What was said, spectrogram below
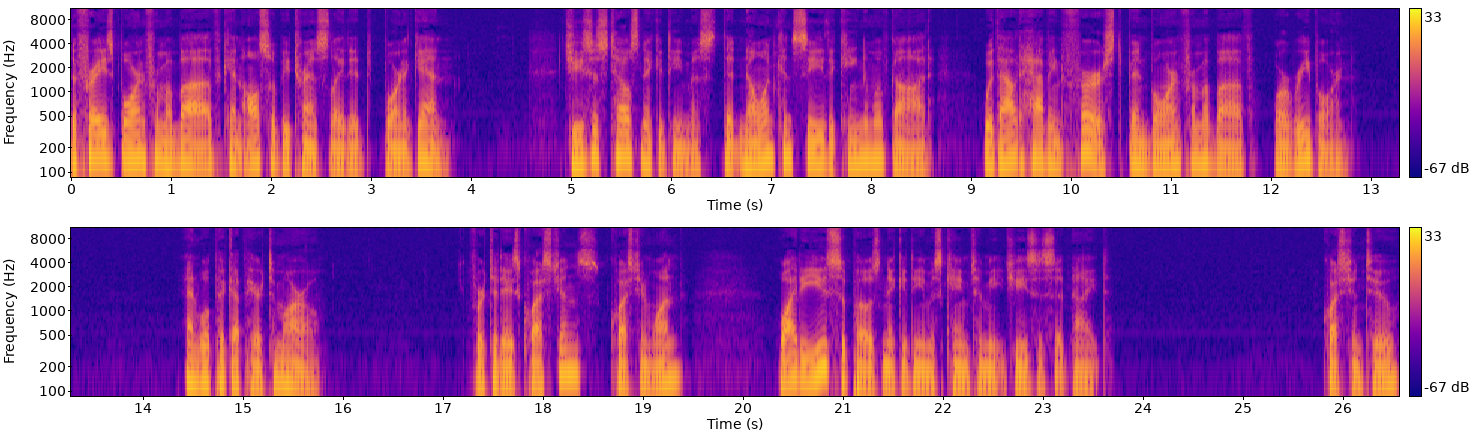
The phrase born from above can also be translated born again. Jesus tells Nicodemus that no one can see the kingdom of God without having first been born from above or reborn. And we'll pick up here tomorrow. For today's questions, question 1 Why do you suppose Nicodemus came to meet Jesus at night? Question 2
